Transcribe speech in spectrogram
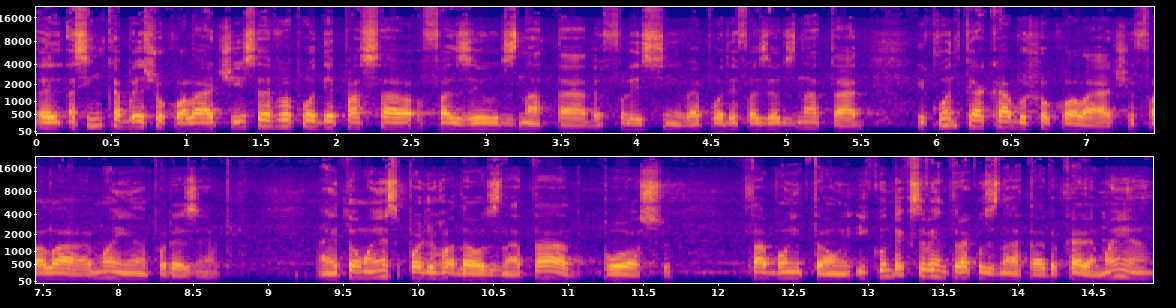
eh, assim que acabar esse chocolate você vai poder passar fazer o desnatado. Eu falei, sim, vai poder fazer o desnatado. E quando que acaba o chocolate? Eu falo, ah, amanhã, por exemplo. Ah, então amanhã você pode rodar o desnatado? Posso. Tá bom então. E quando é que você vai entrar com o desnatado? Cara, é amanhã.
